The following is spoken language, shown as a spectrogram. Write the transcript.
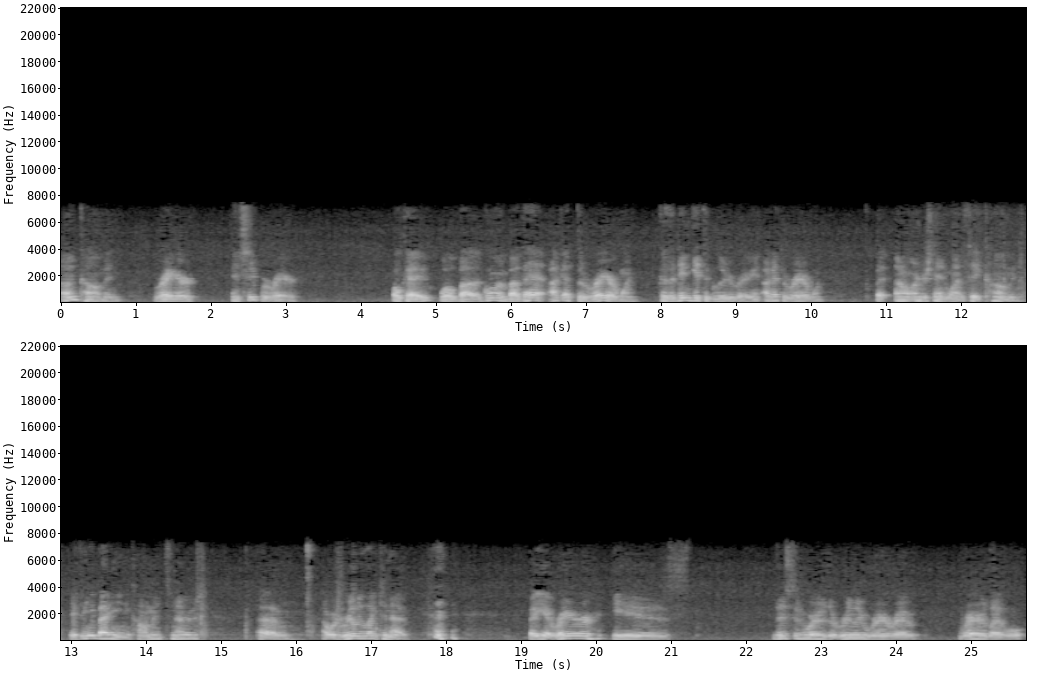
uncommon, rare, and super rare. Okay, well by going by that, I got the rare one because I didn't get the glitter variant. I got the rare one, but I don't understand why it said common. If anybody in the comments knows, um, I would really like to know. but yeah, rare is this is where the really rare rare, rare level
